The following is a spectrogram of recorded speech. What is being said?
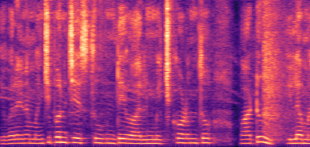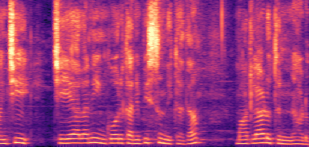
ఎవరైనా మంచి పని చేస్తూ ఉంటే వారిని మెచ్చుకోవడంతో పాటు ఇలా మంచి చేయాలని ఇంకోరికి అనిపిస్తుంది కదా? మాట్లాడుతున్నాడు.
